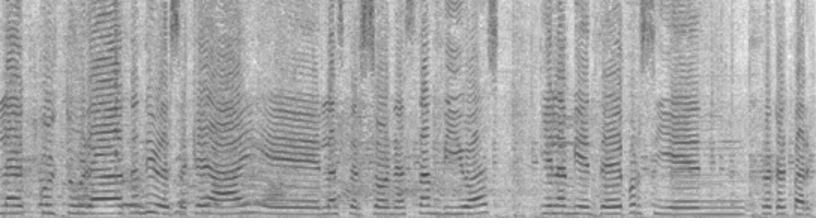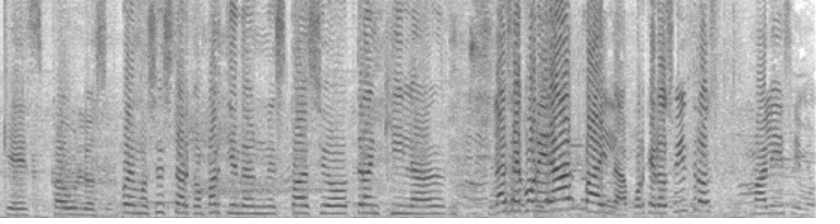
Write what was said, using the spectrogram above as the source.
la cultura tan diversa que hay, eh, las personas tan vivas y el ambiente de por sí en creo que el parque es fabuloso. Podemos estar compartiendo en un espacio tranquila. La seguridad baila, porque los filtros malísimos.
